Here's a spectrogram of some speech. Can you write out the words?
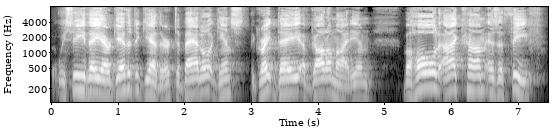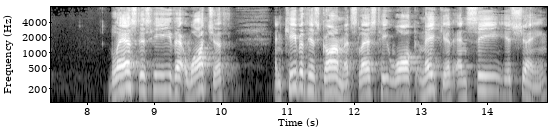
But We see they are gathered together to battle against the great day of God Almighty. And behold, I come as a thief. Blessed is he that watcheth and keepeth his garments, lest he walk naked and see his shame.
